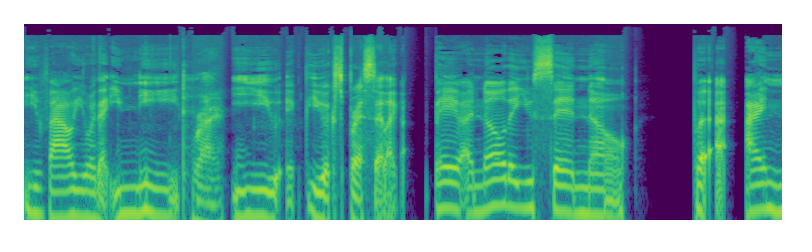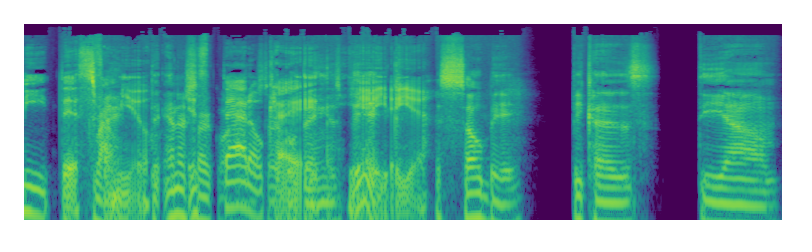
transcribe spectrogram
you value or that you need, Right. you you express that like, babe, I know that you said no, but I, I need this from you. The inner Is circle that outer circle okay? thing is big. yeah, yeah. yeah. It's so big because the um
